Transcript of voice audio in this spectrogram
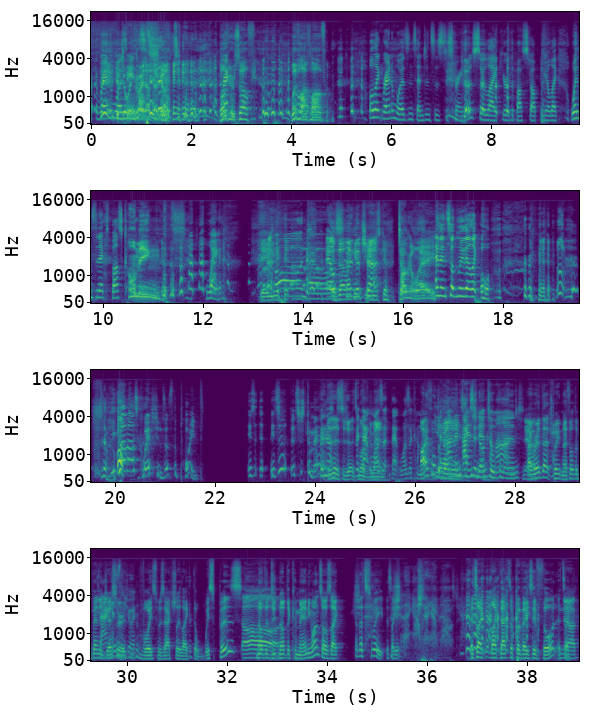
R- random words in Love yourself. Live, love, love. Or like random words and sentences to strangers. So like you're at the bus stop and you're like, "When's the next bus coming?" Wait, Yeah, you, oh no. Elson is that like in a, the you chat. just go, Tug away. and then suddenly they're like, "Oh, You oh. can't ask questions. That's the point. Is it? Is it?" It's just command. But, no, Isn't it? It's a- it's but more that demand. was a, that was a command. I thought the Yeah. Bene- Accidental command. command. I read that tweet and I thought the Bene Seconds of joy. Gesserit voice was actually like the whispers, not the Oh. not the commanding one. So I was like, oh, that's sweet. It's like it's like like that's a pervasive thought. It's No. like,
